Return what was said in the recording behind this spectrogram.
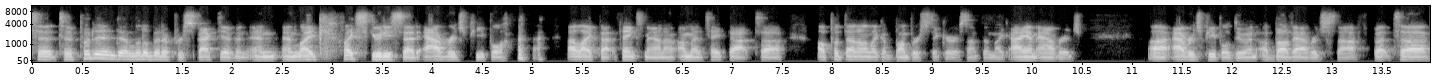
to to put it into a little bit of perspective, and and and like like Scotty said, average people. I like that. Thanks, man. I, am gonna take that. Uh, I'll put that on like a bumper sticker or something. Like I am average. Uh, average people doing above average stuff, but uh,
